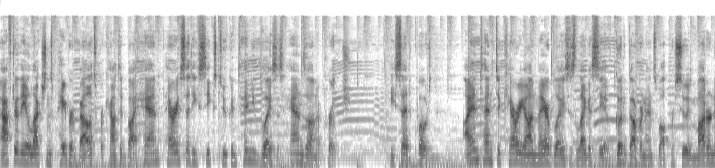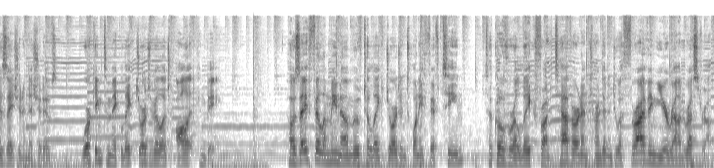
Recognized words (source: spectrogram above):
After the election's paper ballots were counted by hand, Perry said he seeks to continue Blais's hands-on approach. He said, quote, I intend to carry on Mayor Blais's legacy of good governance while pursuing modernization initiatives, working to make Lake George Village all it can be. Jose Filomeno moved to Lake George in 2015, took over a lakefront tavern and turned it into a thriving year round restaurant.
